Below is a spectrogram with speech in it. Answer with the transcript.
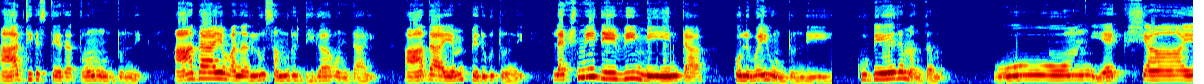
ఆర్థిక స్థిరత్వం ఉంటుంది. ఆదాయ వనరులు సమృద్ధిగా ఉంటాయి. ఆదాయం పెరుగుతుంది. లక్ష్మీదేవి మీ ఇంట కొలువై ఉంటుంది. కుబేర మంత్రము. ఓం యక్షాయ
